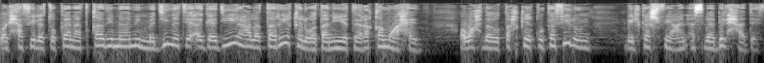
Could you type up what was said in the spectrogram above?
والحافلة كانت قادمة من مدينة أكادير على الطريق الوطنية رقم واحد ووحده التحقيق كفيل بالكشف عن أسباب الحادث.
